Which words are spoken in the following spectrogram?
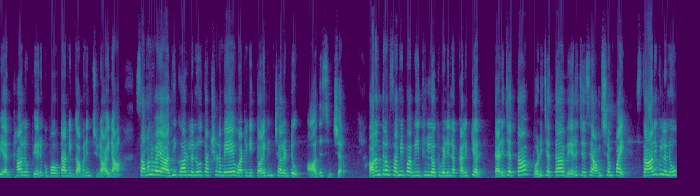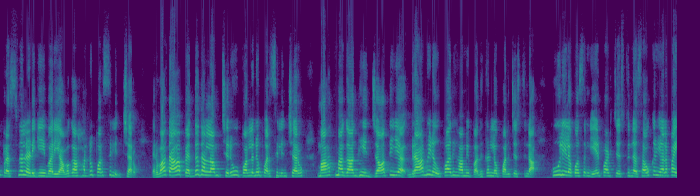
వ్యర్థాలు పేరుకుపోవటాన్ని గమనించిన ఆయన సమన్వయ అధికారులను తక్షణమే వాటిని తొలగించాలంటూ ఆదేశించారు. అనంతరం సమీప వీధుల్లోకి వెళ్ళిన కలెక్టర్ తడి చెత్త పొడి చెత్త వేరు చేసే అంశంపై స్థానికులను ప్రశ్నలు అడిగి వారి అవగాహనను పరిశీలించారు. తర్వాత పెద్దదల్లాం చెరువు పనులను పరిశీలించారు. మహాత్మా గాంధీ జాతీయ గ్రామీణ ఉపాధి హామీ పథకంలో పనిచేస్తున్న కూలీల కోసం ఏర్పాటు చేస్తున్న సౌకర్యాలపై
